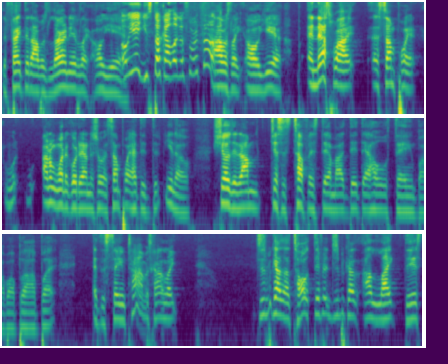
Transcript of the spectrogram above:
the fact that I was learning. It was like, oh yeah, Oh yeah, you stuck out like a sore thumb. I was like, oh yeah, and that's why at some point I don't want to go down the shore. At some point, I had to, you know, show that I'm just as tough as them. I did that whole thing, blah blah blah. But at the same time, it's kind of like just because I talk different, just because I like this,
